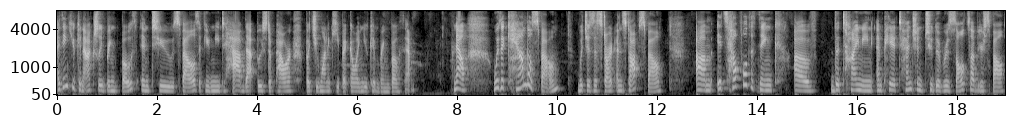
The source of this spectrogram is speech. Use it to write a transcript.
I think you can actually bring both into spells if you need to have that boost of power, but you want to keep it going, you can bring both in. Now, with a candle spell, which is a start and stop spell, um, it's helpful to think of the timing and pay attention to the results of your spell,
